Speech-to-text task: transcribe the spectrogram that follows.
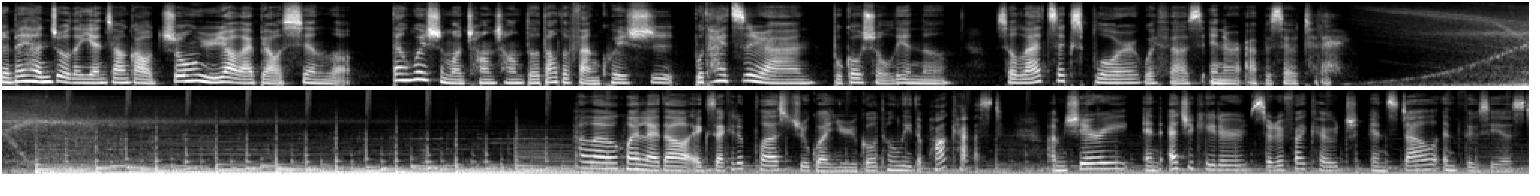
准备很久的演讲稿终于要来表现了，但为什么常常得到的反馈是不太自然、不够熟练呢？So let's explore with us in our episode today. Hello，欢迎来到 Executive Plus 主管与沟通力的 Podcast。I'm Sherry, an educator, certified coach, and style enthusiast.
